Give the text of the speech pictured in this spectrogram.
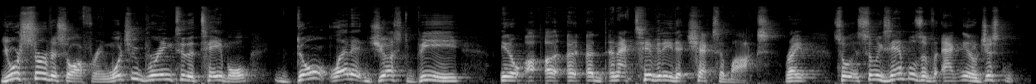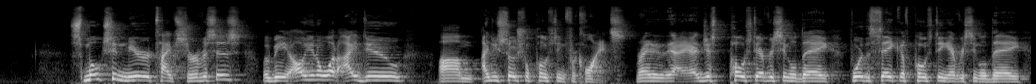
your service offering, what you bring to the table, don't let it just be you know, a, a, a, an activity that checks a box, right? So some examples of, you know, just smokes and mirror type services would be, oh, you know what, I do um, I do social posting for clients, right? I just post every single day for the sake of posting every single day.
